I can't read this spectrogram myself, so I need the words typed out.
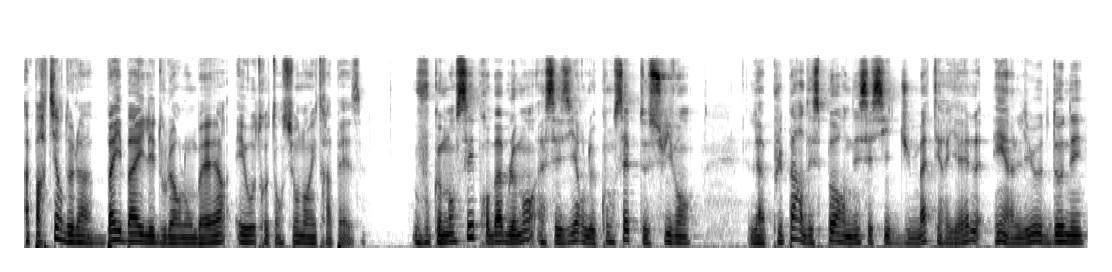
À partir de là, bye bye les douleurs lombaires et autres tensions dans les trapèzes. Vous commencez probablement à saisir le concept suivant. La plupart des sports nécessitent du matériel et un lieu donné.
